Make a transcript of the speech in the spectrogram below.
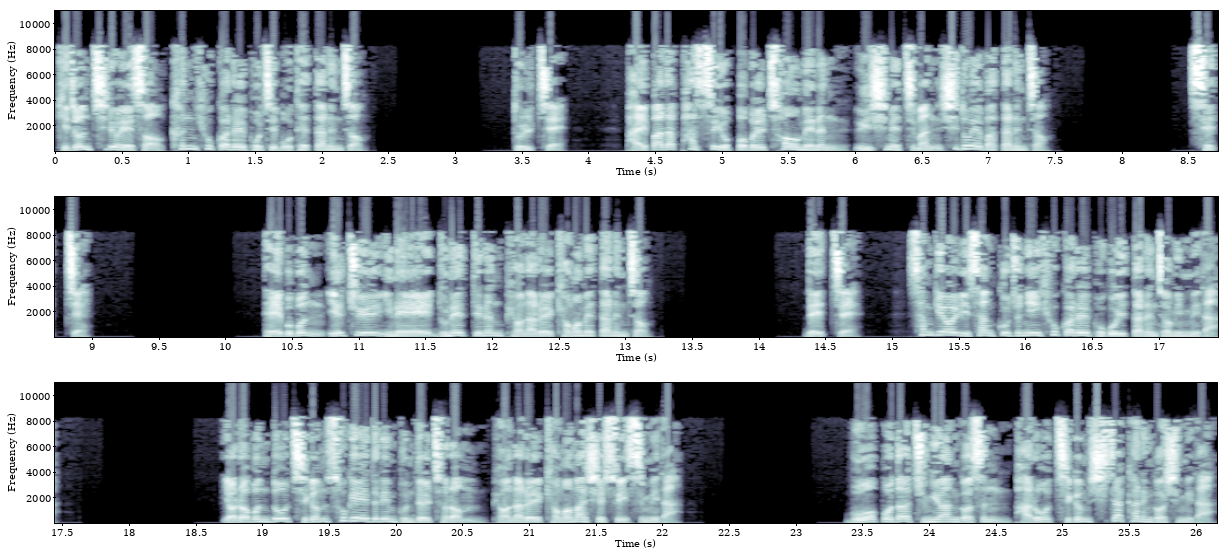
기존 치료에서 큰 효과를 보지 못했다는 점. 둘째, 발바닥 파스 요법을 처음에는 의심했지만 시도해봤다는 점. 셋째, 대부분 일주일 이내에 눈에 띄는 변화를 경험했다는 점. 넷째, 3개월 이상 꾸준히 효과를 보고 있다는 점입니다. 여러분도 지금 소개해드린 분들처럼 변화를 경험하실 수 있습니다. 무엇보다 중요한 것은 바로 지금 시작하는 것입니다.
